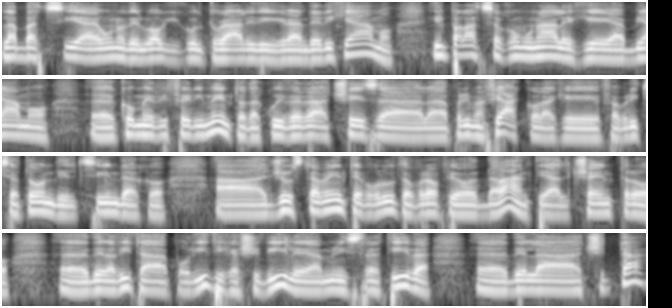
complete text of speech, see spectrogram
l'abbazia è uno dei luoghi culturali di grande richiamo, il palazzo comunale che abbiamo eh, come riferimento da cui verrà accesa la prima fiaccola che Fabrizio Tondi, il sindaco, ha giustamente voluto proprio davanti al centro eh, della vita politica, civile, amministrativa eh, della città,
